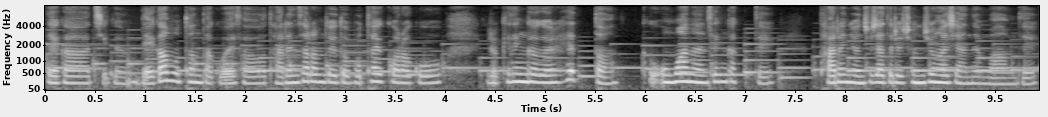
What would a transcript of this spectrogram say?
내가 지금 내가 못한다고 해서 다른 사람들도 못할 거라고 이렇게 생각을 했던 그 오만한 생각들, 다른 연주자들을 존중하지 않는 마음들,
